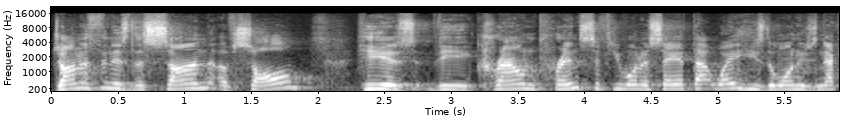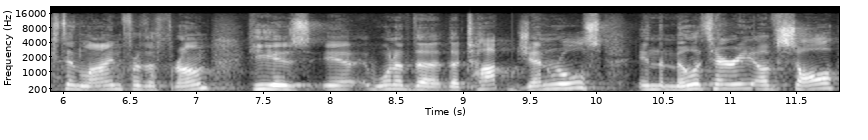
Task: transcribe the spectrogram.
Jonathan is the son of Saul. He is the crown prince, if you want to say it that way. He's the one who's next in line for the throne. He is uh, one of the, the top generals in the military of Saul.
